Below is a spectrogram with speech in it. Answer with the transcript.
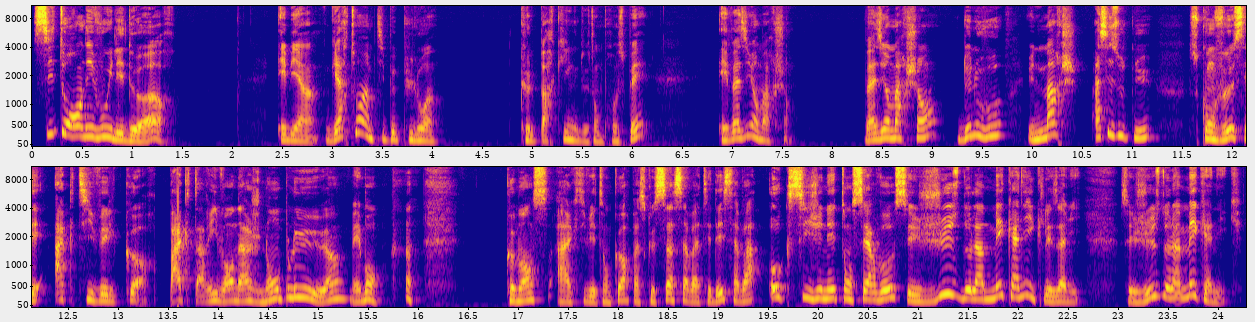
Si ton rendez-vous, il est dehors, eh bien, garde-toi un petit peu plus loin que le parking de ton prospect et vas-y en marchant. Vas-y en marchant, de nouveau, une marche assez soutenue. Ce qu'on veut, c'est activer le corps. Pas que tu arrives en âge non plus, hein, mais bon. Commence à activer ton corps parce que ça, ça va t'aider, ça va oxygéner ton cerveau. C'est juste de la mécanique, les amis. C'est juste de la mécanique.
